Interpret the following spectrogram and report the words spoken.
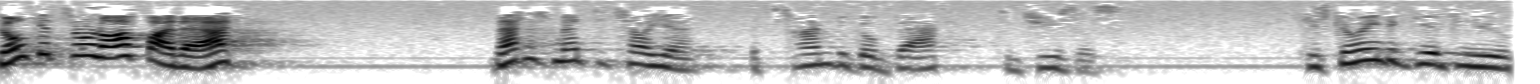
Don't get thrown off by that. That is meant to tell you it's time to go back to Jesus. He's going to give you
